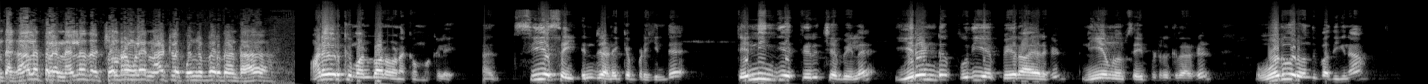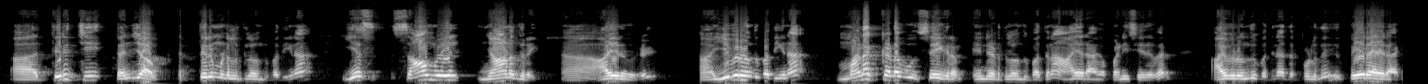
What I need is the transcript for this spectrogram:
இந்த காலத்துல நல்லதை சொல்றவங்களே நாட்டுல கொஞ்சம் பேர் தான்டா. அனைவருக்கும் அன்பான வணக்கம் மக்களே. சிஎஸ்ஐ என்று அழைக்கப்படுகின்ற தென்னிந்திய திருச்சபையில இரண்டு புதிய பேராயர்கள் நியமனம் செய்யப்பட்டிருக்கிறார்கள். ஒருவர் வந்து பாத்தீங்கன்னா திருச்சி தஞ்சாவூர். திருமண்டலத்துல வந்து பாத்தீங்கன்னா எஸ். சாமுவேல் ஞானதுரை ஆஹ், இவர் வந்து பாத்தீங்கன்னா மணக்கடவு சேகரம் என்ற இடத்துல வந்து பாத்தீங்கன்னா ஆயராக பணி செய்தவர். அவர் வந்து பாத்தீங்கன்னா தற்பொழுது பேராயராக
